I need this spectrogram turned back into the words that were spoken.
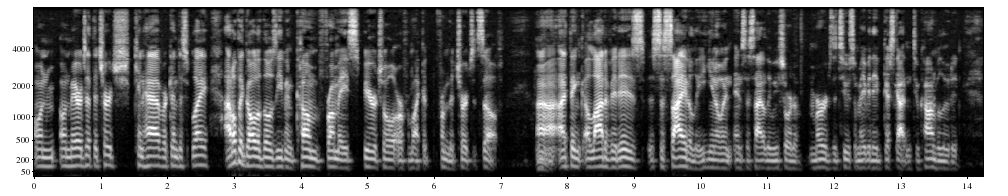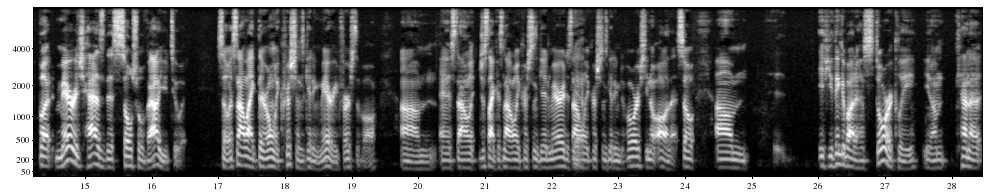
on on marriage that the church can have or can display. I don't think all of those even come from a spiritual or from like a, from the church itself. Uh, I think a lot of it is societally, you know, and, and societally we've sort of merged the two, so maybe they've just gotten too convoluted. But marriage has this social value to it. So it's not like they're only Christians getting married, first of all. Um, and it's not only, just like it's not only Christians getting married, it's not Yeah. only Christians getting divorced, you know, all of that. So um, if you think about it historically, you know, I'm kind of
